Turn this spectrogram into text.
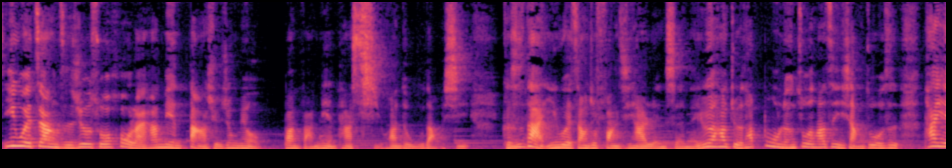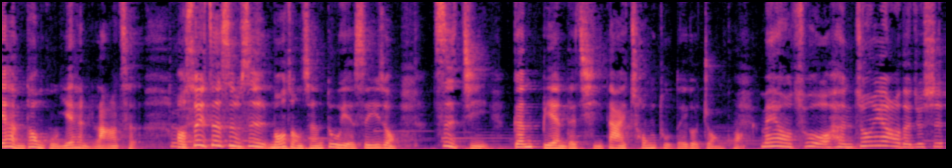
因为这样子，就是说后来他念大学就没有办法念他喜欢的舞蹈系。可是他也因为这样就放弃他人生了，因为他觉得他不能做他自己想做的事，他也很痛苦，也很拉扯。哦，所以这是不是某种程度也是一种自己跟别人的期待冲突的一个状况？没有错，很重要的就是，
